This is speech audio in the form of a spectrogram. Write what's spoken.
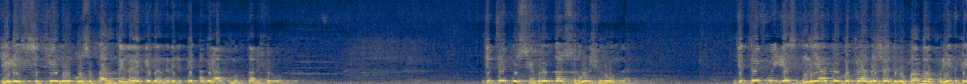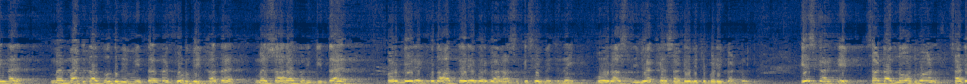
ਜਿਹੜੇ ਸਿੱਖੀ ਨੂੰ ਉਸ ਤਲ ਤੇ ਲੈ ਕੇ ਜਾਂਦੇ ਨੇ ਜਿੱਥੇ ਅਧਿਆਤਮਕ ਤਲ ਸ਼ੁਰੂ ਹੁੰਦਾ। ਜਿੱਥੇ ਕੋਈ ਸਿਮਰਨ ਦਾ ਸਰੂਰ ਸ਼ੁਰੂ ਹੁੰਦਾ। ਹੈ ਜਿੱਥੇ ਕੋਈ ਇਸ ਦੁਨੀਆ ਤੋਂ ਵੱਖਰਾ ਨਸ਼ਾ ਜਿਹਨੂੰ ਬਾਬਾ ਫਰੀਦ ਕਹਿੰਦਾ ਹੈ, ਮੈਂ ਮੱਝ ਦਾ ਦੁੱਧ ਵੀ ਪੀਤਾ, ਮੈਂ ਗੁੜ ਵੀ ਖਾਦਾ ਮੈਂ ਸਾਰਾ ਕੁਝ ਕੀਤਾ ਪਰ ਮੇਰੇ ਖੁਦਾ ਤੇਰੇ ਵਰਗਾ ਰਸ ਕਿਸੇ ਵਿੱਚ ਨਹੀਂ। ਉਹ ਰਸ ਦੀ ਵਿਆਖਿਆ ਸਾਡੇ ਵਿੱਚ ਬੜੀ ਘੱਟ ਹੋਈ। ਇਸ ਕਰਕੇ ਸਾਡਾ ਨੌਜਵਾਨ ਸਾਡੇ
